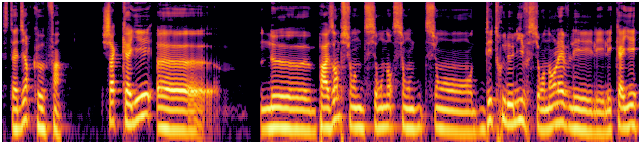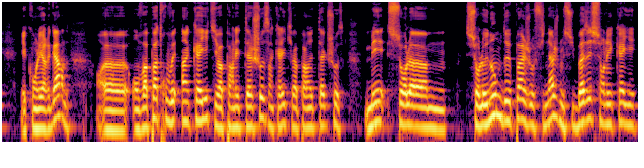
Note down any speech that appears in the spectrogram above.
C'est-à-dire que, enfin, chaque cahier, euh, ne, par exemple, si on, si on, si, on, si on détruit le livre, si on enlève les, les, les cahiers et qu'on les regarde, euh, on va pas trouver un cahier qui va parler de telle chose, un cahier qui va parler de telle chose. Mais sur, la, sur le nombre de pages au final, je me suis basé sur les cahiers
